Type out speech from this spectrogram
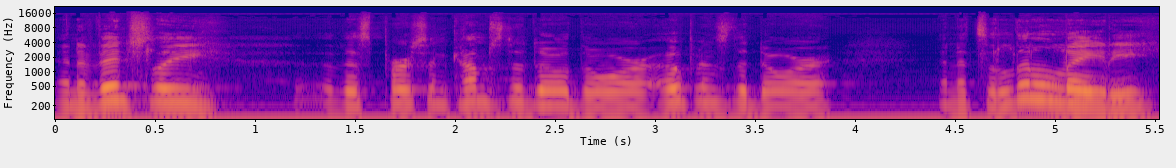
And eventually, this person comes to the door, opens the door, and it's a little lady,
